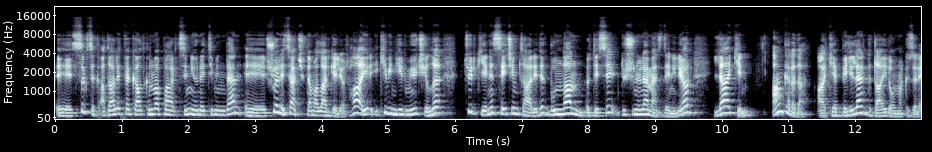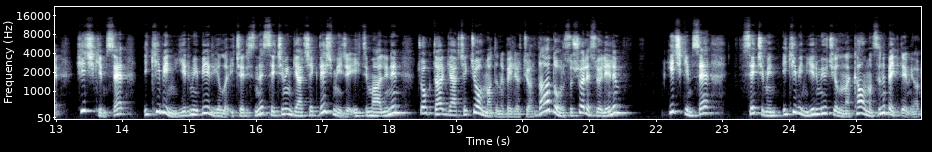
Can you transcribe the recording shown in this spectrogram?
e, sık sık Adalet ve Kalkınma Partisi'nin yönetiminden e, şöylesi açıklamalar geliyor. Hayır 2023 yılı Türkiye'nin seçim tarihidir bundan ötesi düşünülemez deniliyor. Lakin Ankara'da AKP'liler de dahil olmak üzere hiç kimse 2021 yılı içerisinde seçimin gerçekleşmeyeceği ihtimalinin çok da gerçekçi olmadığını belirtiyor. Daha doğrusu şöyle söyleyelim hiç kimse seçimin 2023 yılına kalmasını beklemiyor.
